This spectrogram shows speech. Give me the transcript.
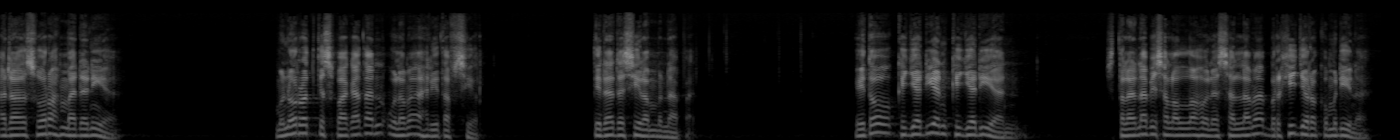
adalah surah Madaniyah. Menurut kesepakatan ulama ahli tafsir. Tidak ada silam pendapat. Itu kejadian-kejadian setelah Nabi Shallallahu Alaihi Wasallam berhijrah ke Madinah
